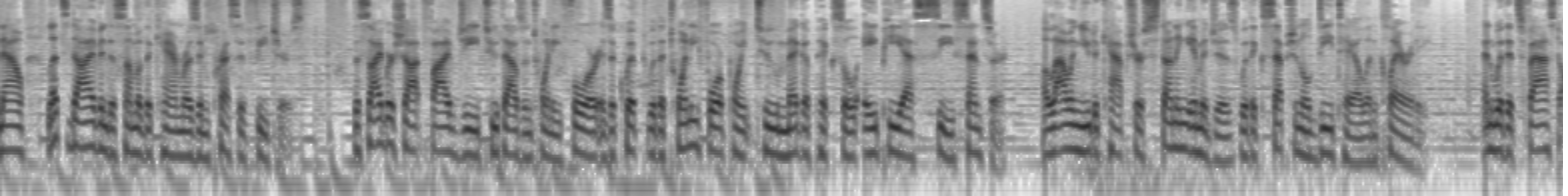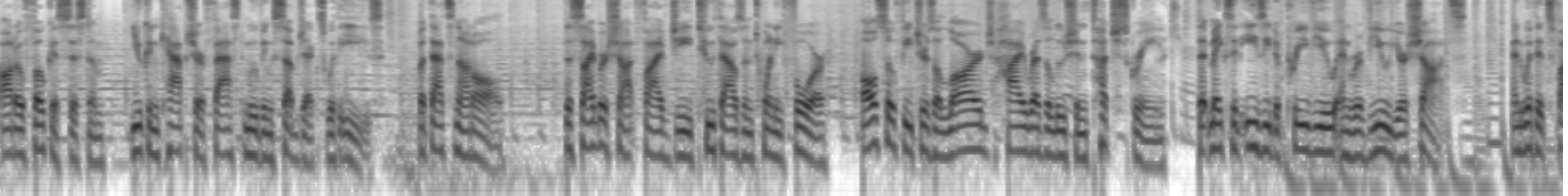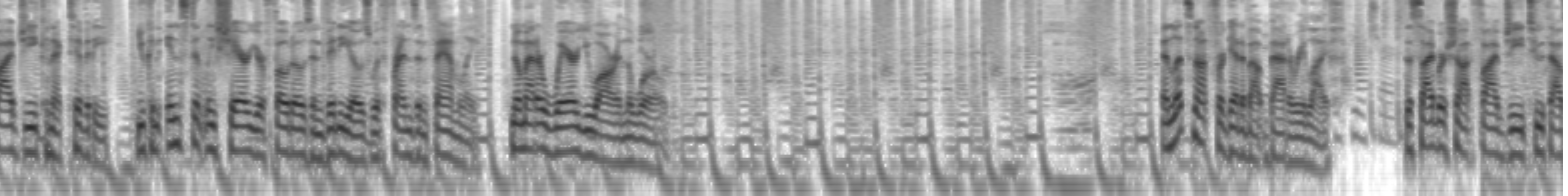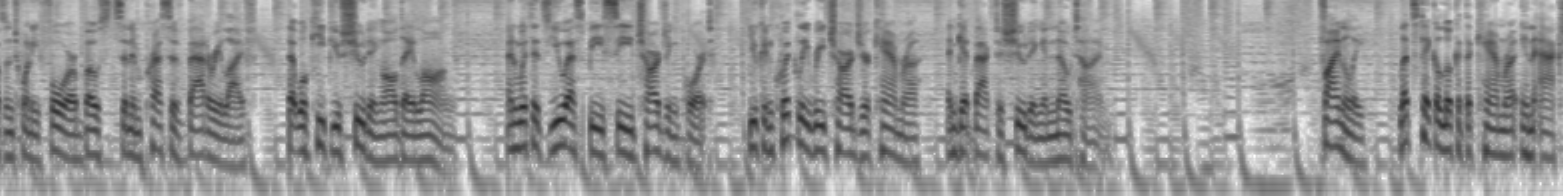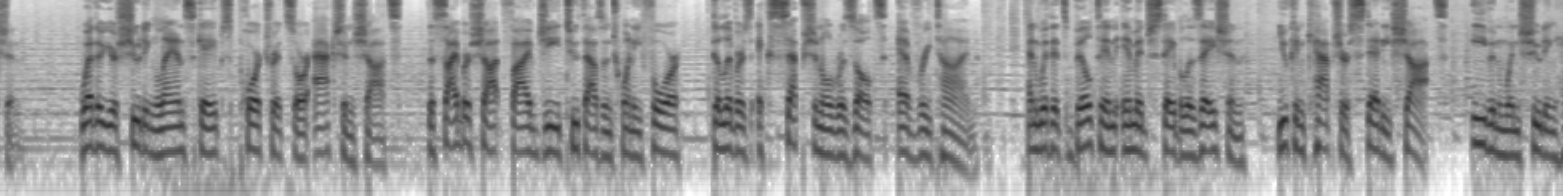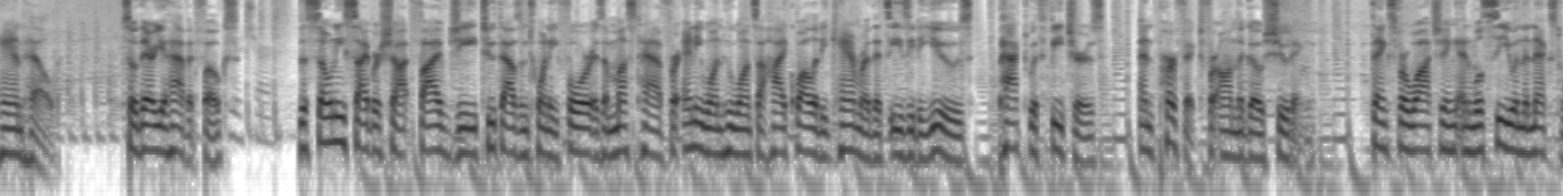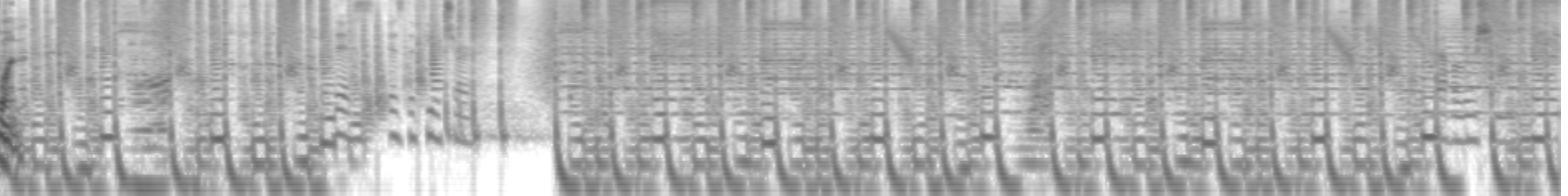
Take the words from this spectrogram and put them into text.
Now, let's dive into some of the camera's impressive features. The CyberShot 5G 2024 is equipped with a 24.2 megapixel APS-C sensor, allowing you to capture stunning images with exceptional detail and clarity. And with its fast autofocus system, you can capture fast-moving subjects with ease. But that's not all. The CyberShot 5G 2024 also features a large, high-resolution touchscreen that makes it easy to preview and review your shots. And with its 5G connectivity, you can instantly share your photos and videos with friends and family, no matter where you are in the world. And let's not forget about battery life. The CyberShot 5G 2024 boasts an impressive battery life that will keep you shooting all day long. And with its USB-C charging port, you can quickly recharge your camera and get back to shooting in no time. Finally, let's take a look at the camera in action. Whether you're shooting landscapes, portraits, or action shots, the CyberShot 5G 2024 delivers exceptional results every time. And with its built-in image stabilization, you can capture steady shots, even when shooting handheld. So there you have it, folks. The Sony CyberShot 5G 2024 is a must-have for anyone who wants a high-quality camera that's easy to use, packed with features, and perfect for on-the-go shooting. Thanks for watching, and we'll see you in the next one. This is the future. revolution.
